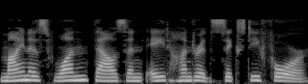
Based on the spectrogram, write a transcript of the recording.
minus 1,864,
